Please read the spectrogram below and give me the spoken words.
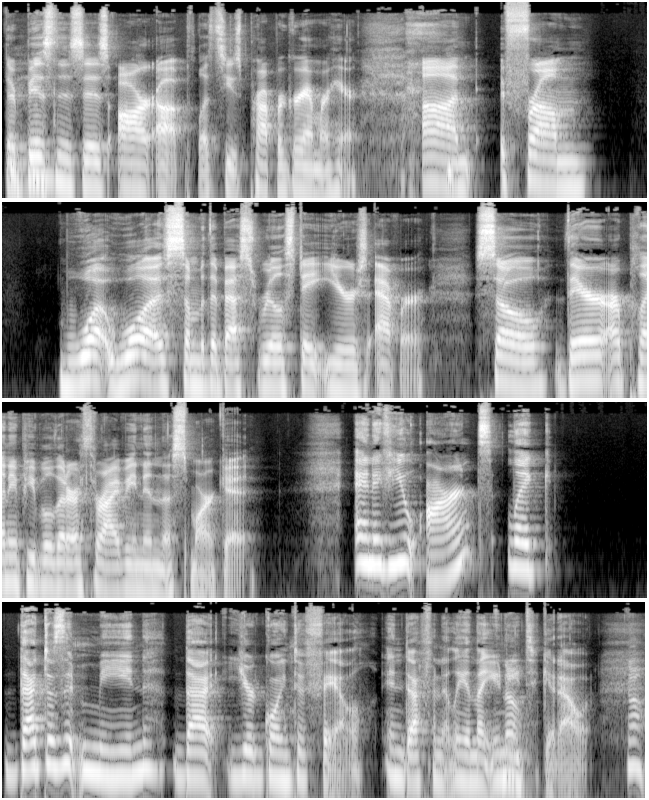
Their mm-hmm. businesses are up. Let's use proper grammar here. Um, from what was some of the best real estate years ever. So there are plenty of people that are thriving in this market. And if you aren't, like, that doesn't mean that you're going to fail indefinitely and that you no. need to get out. No.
